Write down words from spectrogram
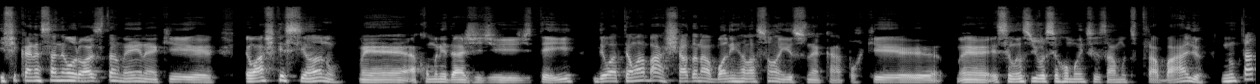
e ficar nessa neurose também, né? Que eu acho que esse ano é, a comunidade de, de, TI deu até uma baixada na bola em relação a isso, né, cara? Porque é, esse lance de você romantizar muito trabalho não tá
